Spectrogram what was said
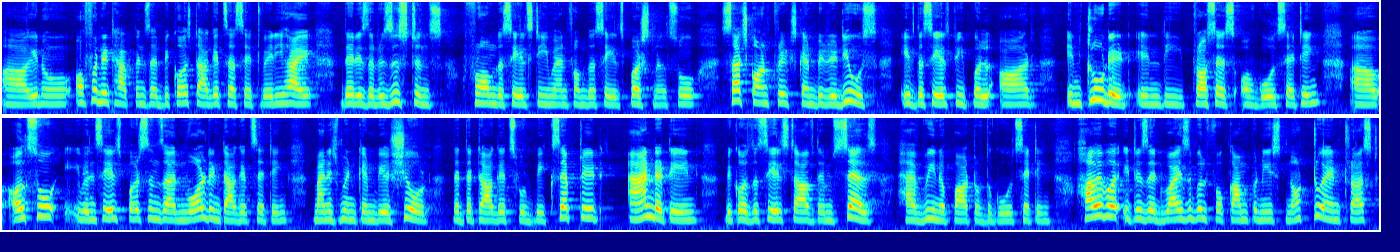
Uh, you know often it happens that because targets are set very high there is a resistance from the sales team and from the sales personnel. So, such conflicts can be reduced if the sales people are included in the process of goal setting. Uh, also when salespersons are involved in target setting, management can be assured that the targets would be accepted and attained because the sales staff themselves have been a part of the goal setting. However, it is advisable for companies not to entrust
